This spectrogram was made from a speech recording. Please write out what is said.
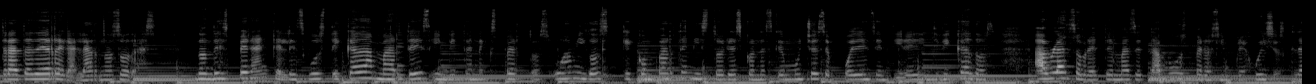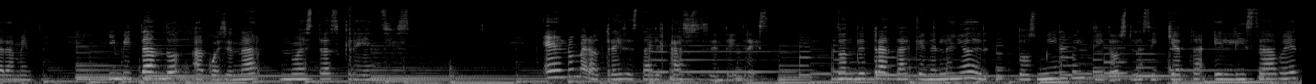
trata de regalarnos dudas donde esperan que les guste y cada martes invitan expertos o amigos que comparten historias con las que muchos se pueden sentir identificados. Hablan sobre temas de tabús pero sin prejuicios claramente, invitando a cuestionar nuestras creencias. En el número 3 está el caso 63, donde trata que en el año del 2022 la psiquiatra Elizabeth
